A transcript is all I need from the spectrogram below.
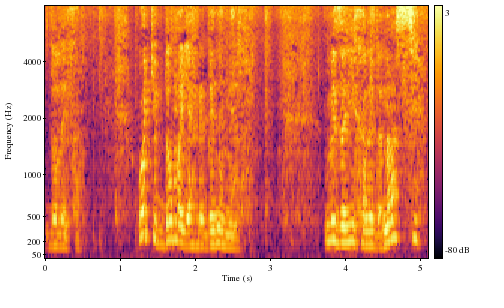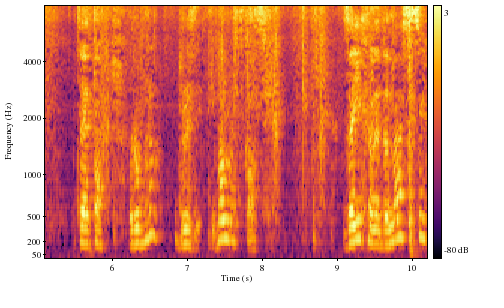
до лиха. І вдома я гриби не мила. Ми заїхали до Насті. Це я так роблю, друзі, і вам розказую. Заїхали до Насті.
